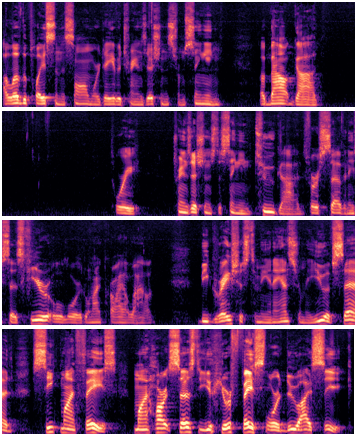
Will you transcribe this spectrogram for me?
I love the place in the psalm where David transitions from singing about God to where he transitions to singing to God. Verse 7, he says, Hear, O Lord, when I cry aloud. Be gracious to me and answer me. You have said, Seek my face. My heart says to you, Your face, Lord, do I seek.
